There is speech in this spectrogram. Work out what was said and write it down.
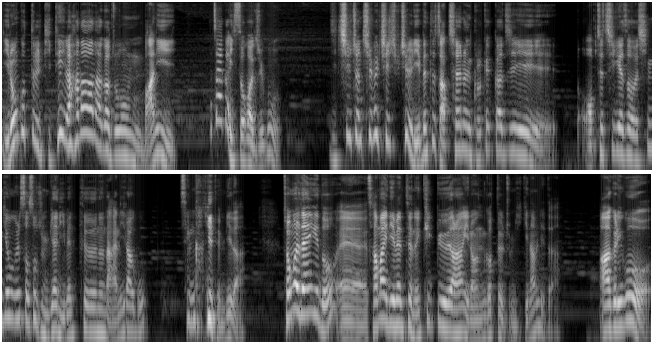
이런 것들 디테일 하나하나가 좀 많이 하자가 있어가지고 이 7777 이벤트 자체는 그렇게까지 업체 측에서 신경을 써서 준비한 이벤트는 아니라고 생각이 됩니다. 정말 다행히도 예, 3마인 이벤트는 퀵뷰랑 이런 것들 좀 있긴 합니다. 아 그리고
